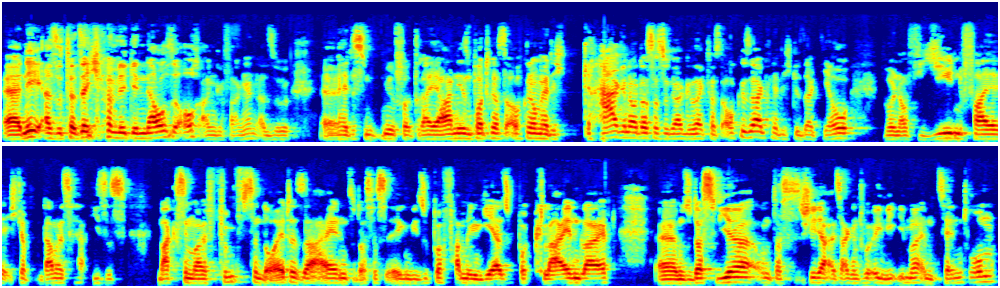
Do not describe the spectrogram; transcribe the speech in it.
Äh, nee, also tatsächlich haben wir genauso auch angefangen. Also äh, hättest du mit mir vor drei Jahren diesen Podcast aufgenommen, hätte ich genau das, was du gerade gesagt hast, auch gesagt. Hätte ich gesagt, yo, wir wollen auf jeden Fall Ich glaube, damals hieß es maximal 15 Leute sein, sodass es irgendwie super familiär, super klein bleibt, ähm, sodass wir, und das steht ja als Agentur irgendwie immer im Zentrum,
